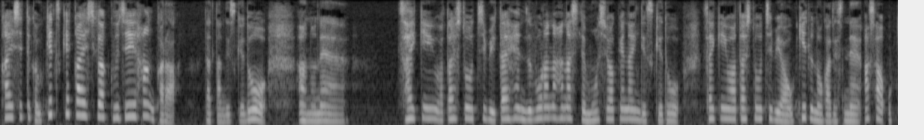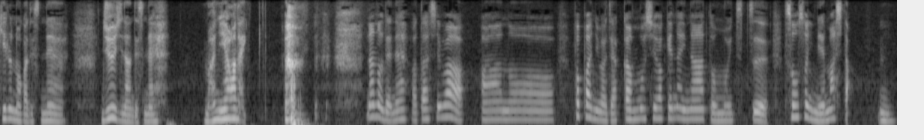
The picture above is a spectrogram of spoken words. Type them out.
開始っていうか受付開始が9時半からだったんですけどあのね最近私とチビ大変ズボラな話で申し訳ないんですけど、最近私とチビは起きるのがですね、朝起きるのがですね、10時なんですね。間に合わない なのでね、私は、あのパパには若干申し訳ないなと思いつつ、早々に寝ました。うん。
